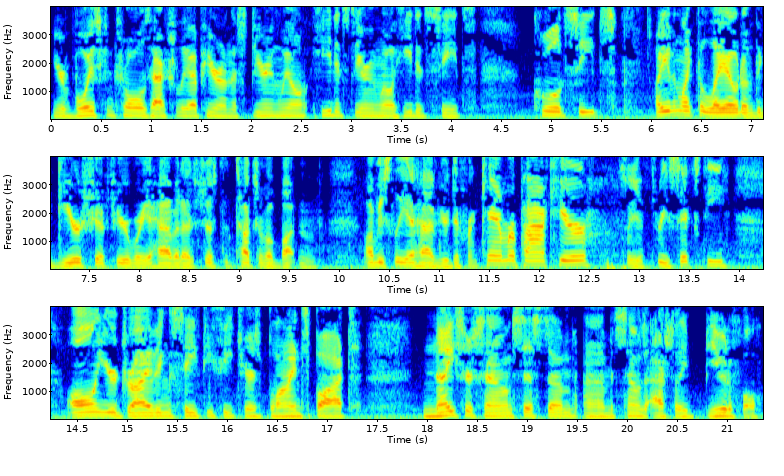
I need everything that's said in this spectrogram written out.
Your voice control is actually up here on the steering wheel, heated steering wheel, heated seats cooled seats. I even like the layout of the gear shift here where you have it as just a touch of a button. Obviously you have your different camera pack here. So your 360, all your driving safety features, blind spot, nicer sound system. Um, it sounds actually beautiful.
